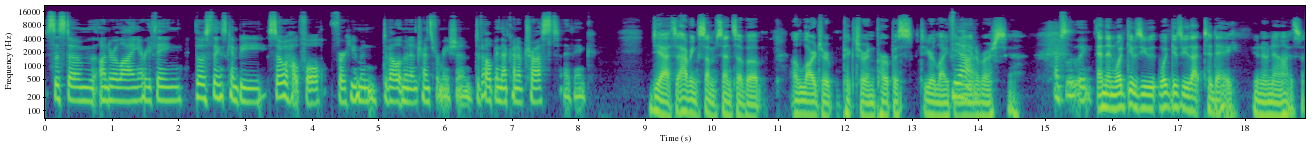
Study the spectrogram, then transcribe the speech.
system underlying everything, those things can be so helpful for human development and transformation, developing that kind of trust, I think. Yeah, so having some sense of a, a larger picture and purpose to your life yeah. in the universe. Yeah. Absolutely. And then what gives you what gives you that today, you know, now as a,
